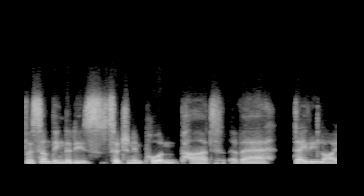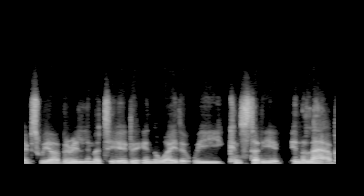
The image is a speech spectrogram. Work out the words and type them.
for something that is such an important part of our daily lives. We are very limited in the way that we can study it in the lab,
